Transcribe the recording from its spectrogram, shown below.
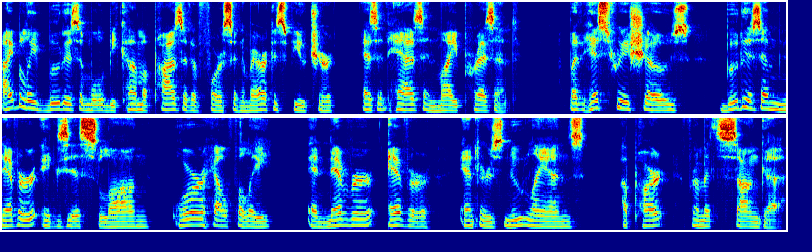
I believe Buddhism will become a positive force in America's future as it has in my present. But history shows Buddhism never exists long or healthily and never ever enters new lands apart from its Sangha,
